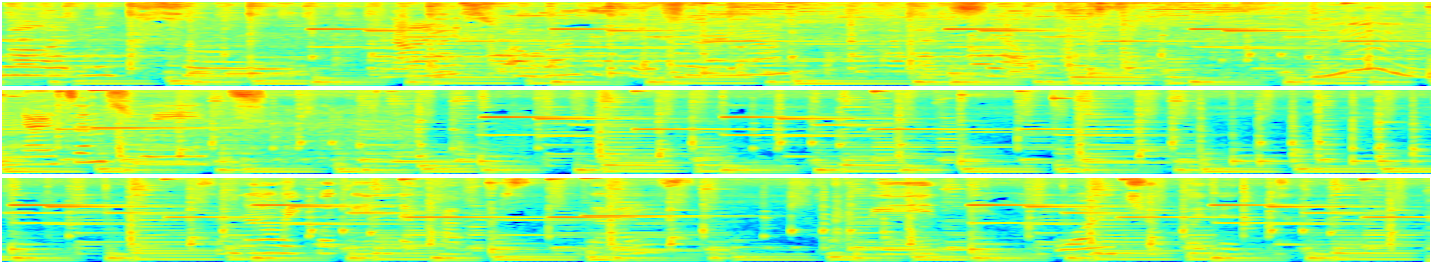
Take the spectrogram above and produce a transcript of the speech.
Well, it looks so nice. I'm going to taste it right now. Let's see how it tastes. Mmm, nice and sweet. In the cups, guys, with one chocolate.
